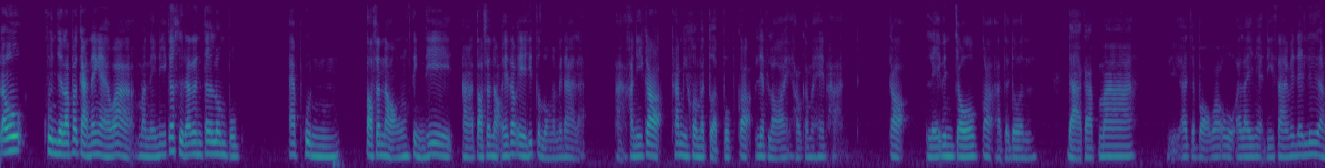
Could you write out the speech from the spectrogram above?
แล้วคุณจะรับประกันได้ไงว่า มันในนี้ก็คือ Data Center ล่มปุ๊บแอปคุณตอบสนองสิ่งที่อ่าตอบสนอง SLA ที่ตกลงกันไม่ได้แหละอ่าคราวนี้ก็ถ้ามีคนมาตรวจปุ๊บก็เรียบร้อย เขาก็ไม่ให้ผ่าน ก็เละเป็นโจ๊กก็อาจจะโดน ด่ากลับมา หรืออาจจะบอกว่าโอ้อะไรเนี่ย ดีไซน์ไม่ได้เรื่อง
